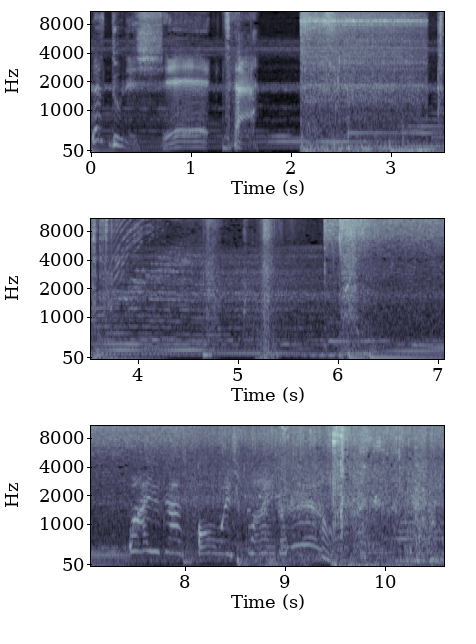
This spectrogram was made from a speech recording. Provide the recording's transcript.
Let's do this shit. Why are you guys always flying around?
